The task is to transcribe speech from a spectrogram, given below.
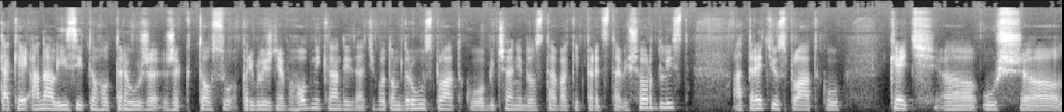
takej analýzy toho trhu, že, že kto sú približne vhodní kandidáti. Potom druhú splátku obyčajne dostáva, keď predstaví shortlist a tretiu splátku keď uh, už uh,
